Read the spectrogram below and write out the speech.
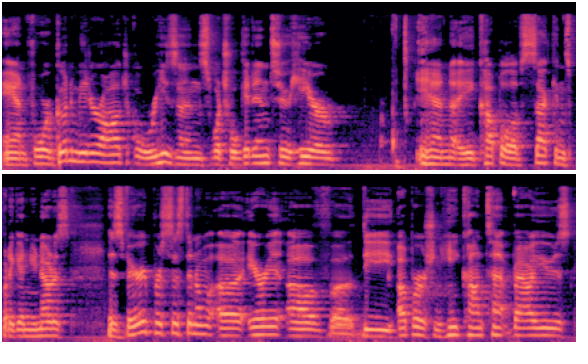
And for good meteorological reasons, which we'll get into here in a couple of seconds. But again, you notice this very persistent uh, area of uh, the upper ocean heat content values.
